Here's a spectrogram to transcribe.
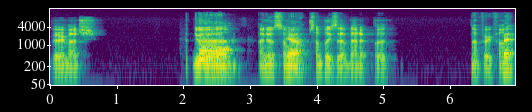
very much doable. I know some yeah. some places have done it, but not very fun. Matt,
